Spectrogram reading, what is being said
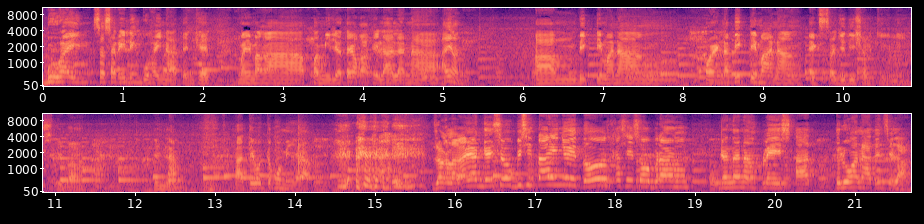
buhay, sa sariling buhay natin. Kahit may mga pamilya tayo kakilala na, ayun, um, biktima ng or na biktima ng extrajudicial killings, di ba? Yun lang. Ate, huwag kang umiyak. Joke lang. Ayan guys, so bisitahin nyo ito kasi sobrang ganda ng place at tulungan natin sila.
